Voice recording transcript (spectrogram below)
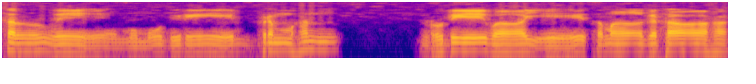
सर्वे मुमुदिरे ब्रह्मन् नृदेवा ये समागताः।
